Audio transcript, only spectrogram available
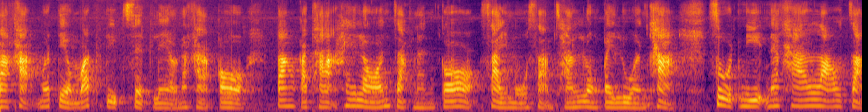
มาค่ะ เมื่อเตรียมวัตถุดิบเสร็จแล้วนะคะ ก็ตั้งกระทะให้ร้อนจากนั้นก็ใส่หมูสามชั้นลงไปลวนค่ะ สูตรนี้นะคะเราจะ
